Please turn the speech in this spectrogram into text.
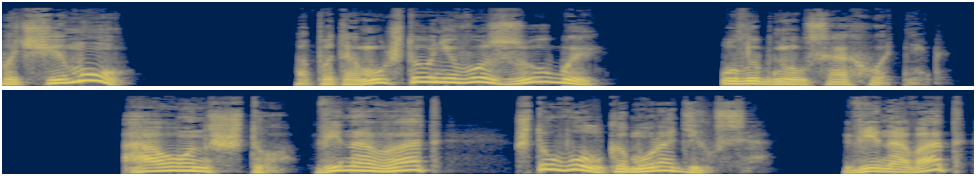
Почему? А потому что у него зубы, улыбнулся охотник. А он что, виноват, что волком уродился? Виноват?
